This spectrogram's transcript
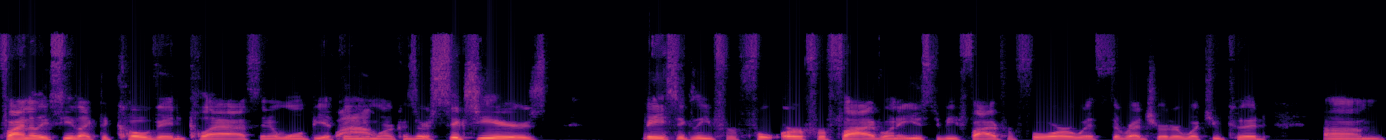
finally see like the covid class and it won't be a wow. thing anymore because there's six years basically for four or for five when it used to be five for four with the red shirt or what you could um,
